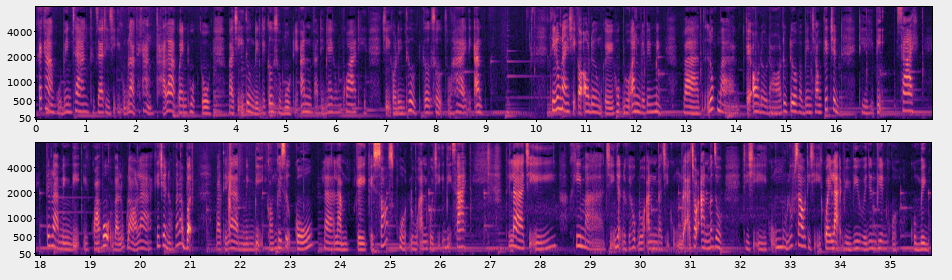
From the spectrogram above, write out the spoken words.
khách hàng của bên trang. Thực ra thì chị cũng là khách hàng khá là quen thuộc rồi. Và chị thường đến cái cơ sở 1 để ăn và đến ngày hôm qua thì chị có đến thử cái cơ sở số 2 để ăn. Thì lúc này chị có order một cái hộp đồ ăn với bên mình. Và lúc mà cái order đó được đưa vào bên trong kitchen thì bị sai. Tức là mình bị quá vội và lúc đó là kitchen nó rất là bận. Và thế là mình bị có một cái sự cố là làm cái cái sauce của đồ ăn của chị bị sai thế là chị khi mà chị nhận được cái hộp đồ ăn và chị cũng đã chọn ăn mất rồi, thì chị cũng một lúc sau thì chị quay lại review với nhân viên của của mình.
